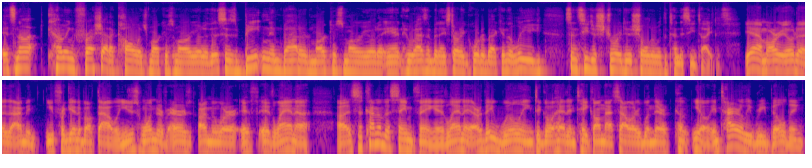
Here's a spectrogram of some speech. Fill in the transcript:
it's not coming fresh out of college, Marcus Mariota. This is beaten and battered Marcus Mariota, and who hasn't been a starting quarterback in the league since he destroyed his shoulder with the Tennessee Titans. Yeah, Mariota. I mean, you forget about that one. You just wonder if Arizona, I mean, where if Atlanta uh, it's kind of the same thing. Atlanta, are they willing to go ahead and take on that salary when they're you know entirely rebuilding?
